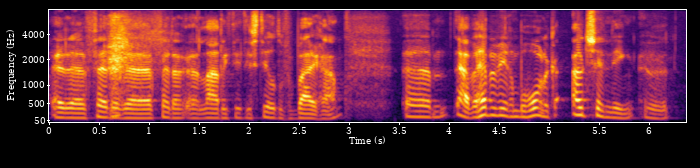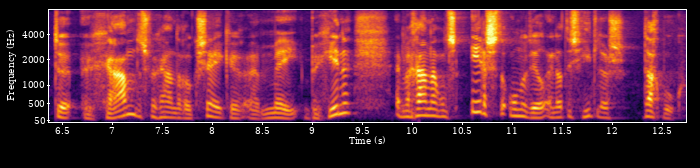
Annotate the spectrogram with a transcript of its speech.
En verder, verder laat ik dit in stilte voorbij gaan. Ehm, ja, we hebben weer een behoorlijke uitzending eh, te gaan. Dus we gaan er ook zeker eh, mee beginnen. En we gaan naar ons eerste onderdeel. En dat is Hitlers dagboek.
